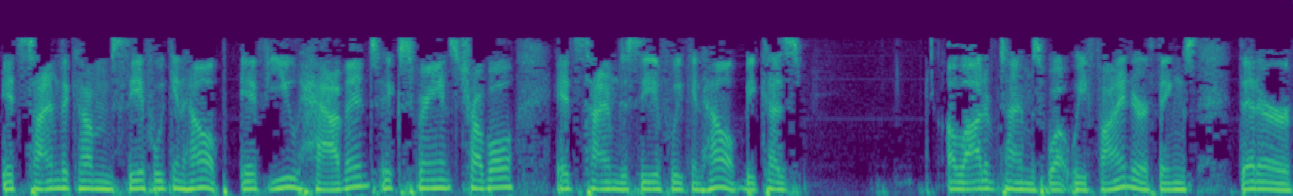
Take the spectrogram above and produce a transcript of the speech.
it's time to come see if we can help. If you haven't experienced trouble, it's time to see if we can help because a lot of times what we find are things that are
